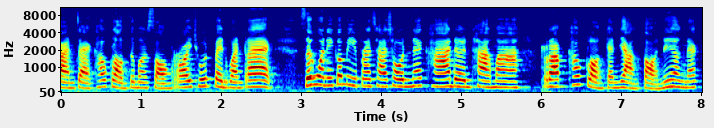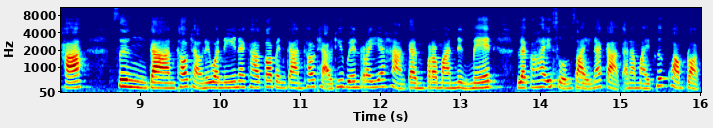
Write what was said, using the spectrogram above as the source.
การแจกข้าวกล่องจำนวน 200 ชุดเป็นวันแรก ซึ่งวันนี้ก็มีประชาชนนะคะเดินทางมารับข้าวกล่องกันอย่างต่อเนื่องนะคะ ซึ่งการเข้าแถวในวันนี้นะคะ ก็เป็นการเข้าแถวที่เว้นระยะห่างกันประมาณ 1 เมตร แล้วก็ให้สวมใส่หน้ากากอนามัยเพื่อความปลอด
